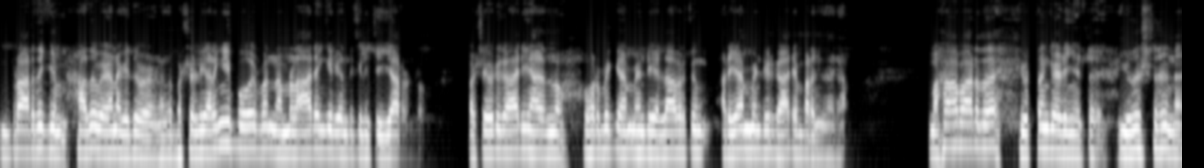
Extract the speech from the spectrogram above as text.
പ്രാർത്ഥിക്കും അത് വേണം ഇത് വേണം. പക്ഷേ ഇറങ്ങി പോകുമ്പോൾ നമ്മൾ ആരെങ്കിലും എന്തെങ്കിലും ചെയ്യാറുണ്ടോ? പക്ഷേ ഒരു കാര്യം അതൊന്ന് ഓർമ്മിക്കാൻ വേണ്ടി എല്ലാവർക്കും അറിയാൻ വേണ്ടി ഒരു കാര്യം പറഞ്ഞു തരാം. മഹാഭാരത യുദ്ധം കഴിഞ്ഞിട്ട് യുധിഷ്ഠിരന്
